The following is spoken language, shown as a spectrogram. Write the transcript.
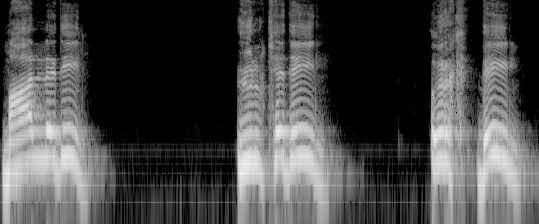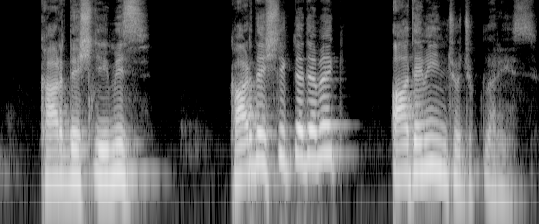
Mahalle değil, ülke değil, ırk değil, kardeşliğimiz. Kardeşlik ne demek? Adem'in çocuklarıyız.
